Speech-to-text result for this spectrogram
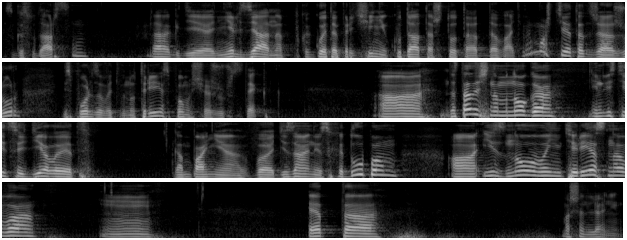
с государством, да, где нельзя на какой-то причине куда-то что-то отдавать. Вы можете этот же Azure использовать внутри с помощью Azure Stack. А, достаточно много инвестиций делает компания в дизайне с Hadoop. А, из нового интересного это machine learning.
